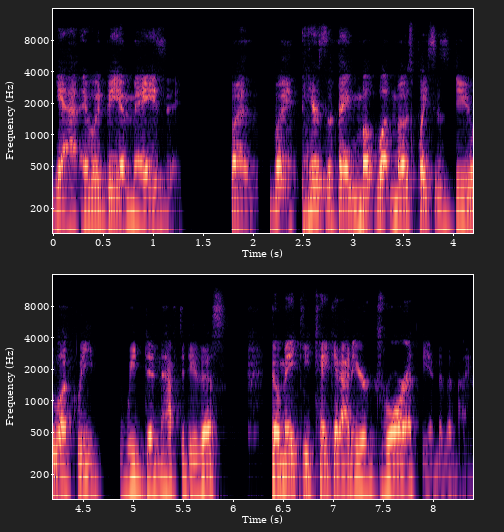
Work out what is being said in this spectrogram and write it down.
Yeah, it would be amazing. But but here's the thing: mo- what most places do. Luckily, we didn't have to do this. They'll make you take it out of your drawer at the end of the night.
